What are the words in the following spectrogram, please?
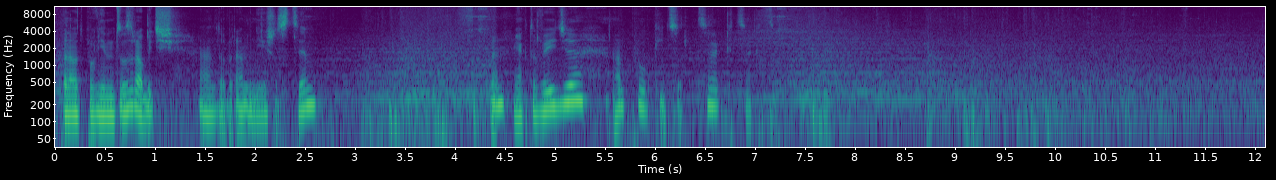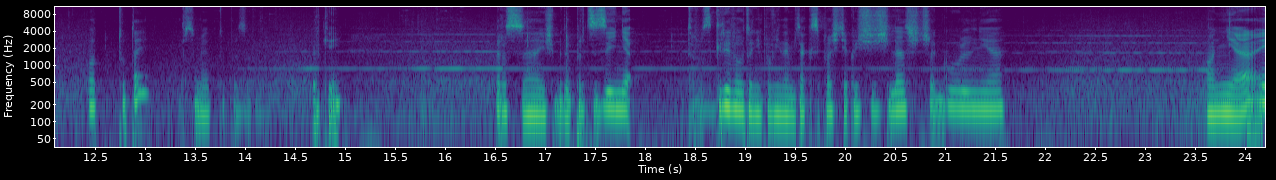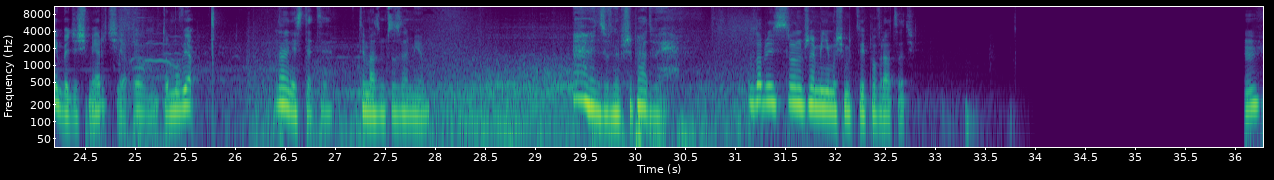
Nawet powinienem to zrobić. Ale dobra, mniejsza z tym. Jak to wyjdzie? A póki co, tak, tak, tak. O, tutaj? W sumie to bez wielkiej. Teraz, e, jeśli będę precyzyjnie to rozgrywał, to nie powinno mi tak spaść jakoś źle szczególnie. O nie, i będzie śmierć, ja to mówię. No niestety, tym razem co zamiłem. A więc one przypadły. Z dobrej strony przynajmniej nie musimy tutaj powracać. Hmm?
